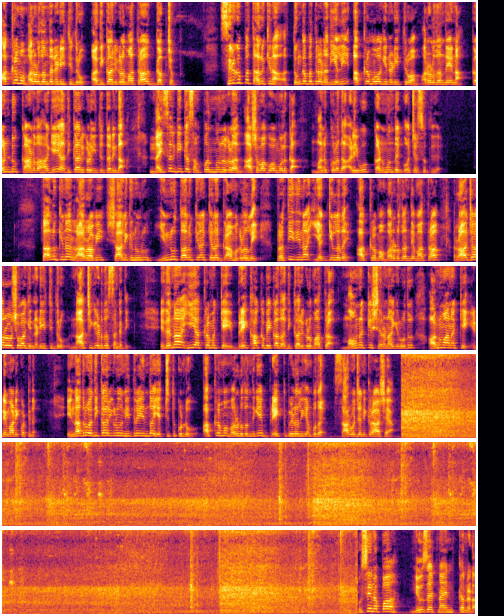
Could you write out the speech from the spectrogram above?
ಅಕ್ರಮ ಮರಳು ದಂಧೆ ನಡೆಯುತ್ತಿದ್ರು. ಅಧಿಕಾರಿಗಳು ಮಾತ್ರ ಗಪ್ಚಪ್ ಸಿರುಗುಪ್ಪ ತಾಲೂಕಿನ ತುಂಗಭದ್ರಾ ನದಿಯಲ್ಲಿ ಅಕ್ರಮವಾಗಿ ನಡೆಯುತ್ತಿರುವ ಮರಳು ದಂಧೆಯನ್ನ ಕಂಡು ಕಾಣದ ಹಾಗೆ ಅಧಿಕಾರಿಗಳು ಇದ್ದುದರಿಂದ ನೈಸರ್ಗಿಕ ಸಂಪನ್ಮೂಲಗಳ ನಾಶವಾಗುವ ಮೂಲಕ ಮನುಕುಲದ ಅಳಿವು ಕಣ್ಮುಂದೆ ಗೋಚರಿಸುತ್ತಿದೆ. ತಾಲೂಕಿನ ರಾರಾವಿ, ಶಾಲಿಗನೂರು ಇನ್ನೂ ತಾಲೂಕಿನ ಕೆಲ ಗ್ರಾಮಗಳಲ್ಲಿ ಪ್ರತಿದಿನ ಎಗ್ಗಿಲ್ಲದೆ ಅಕ್ರಮ ಮರಳು ದಂಧೆ ಮಾತ್ರ ರಾಜಾರೋಷವಾಗಿ ನಡೆಯುತ್ತಿದ್ದರೂ ನಾಚಿಗೇಡದ ಸಂಗತಿ. ಇದನ್ನ ಈ ಅಕ್ರಮಕ್ಕೆ ಬ್ರೇಕ್ ಹಾಕಬೇಕಾದ ಅಧಿಕಾರಿಗಳು ಮಾತ್ರ ಮೌನಕ್ಕೆ ಶರಣಾಗಿರುವುದು ಅನುಮಾನಕ್ಕೆ ಎಡೆ ಮಾಡಿಕೊಟ್ಟಿದೆ. ಇನ್ನಾದರೂ ಅಧಿಕಾರಿಗಳು ನಿದ್ರೆಯಿಂದ ಎಚ್ಚೆತ್ತುಕೊಂಡು ಅಕ್ರಮ ಮರಳುದೊಂದಿಗೆ ಬ್ರೇಕ್ ಬೀಳಲಿ ಎಂಬುದೇ ಸಾರ್ವಜನಿಕರ ಆಶಯ. Husenappa news at nine Kannada.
